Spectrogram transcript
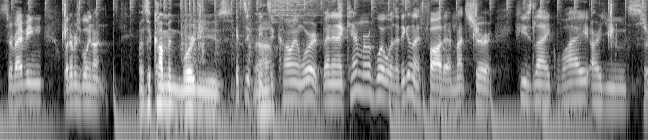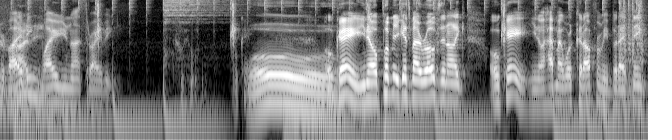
surviving whatever's going on. What's a common word you use? It's a Uh-huh. it's a common word, but then I can't remember who it was. I think it's my father. I'm not sure. He's like, "Why are you surviving? Surviving. Why are you not thriving?" Okay. Whoa. Okay, you know, put me against my ropes, and I'm like, okay, you know, have my work cut out for me. But I think,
